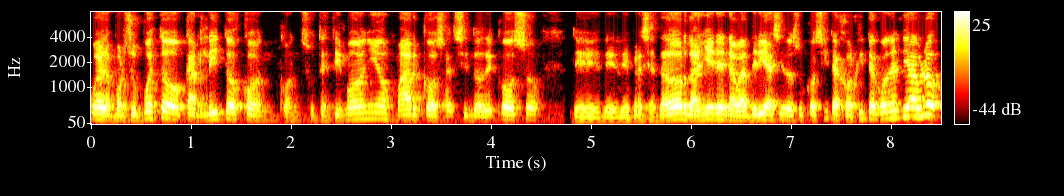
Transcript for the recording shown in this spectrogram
Bueno, por supuesto, Carlitos con, con sus testimonios, Marcos haciendo de coso, de, de- de presentador, Daniel en la batería haciendo su cosita, Jorgita con el diablo,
